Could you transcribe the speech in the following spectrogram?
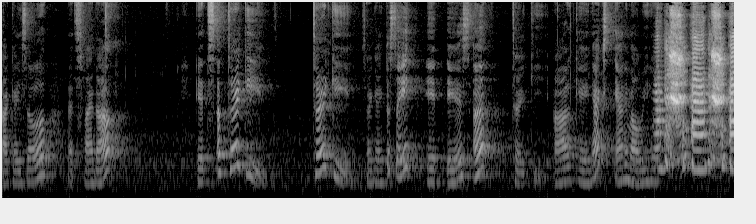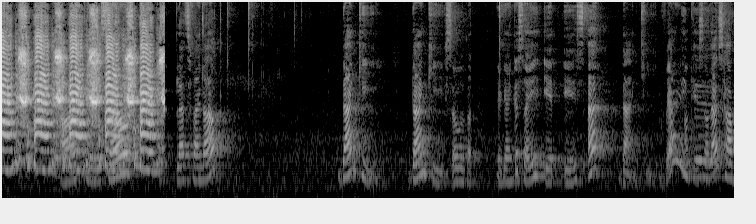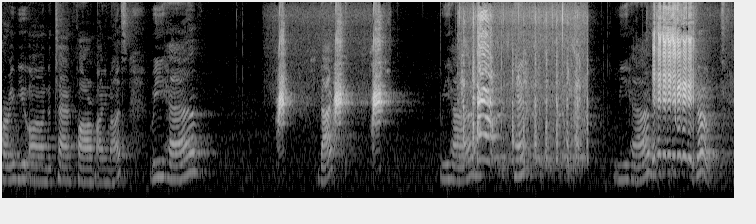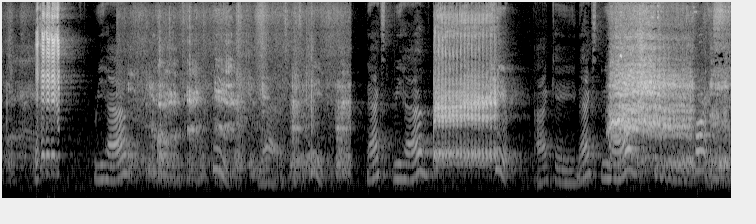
Okay, so let's find out. It's a turkey. Turkey. So we're going to say it is a turkey. Okay, next animal we have. Okay, so let's find out. Donkey. Donkey. So the, you're going to say it is a donkey. Very okay, good. so let's have a review on the 10 farm animals. We have duck. We have hen. We have goat. We have pig. Yes, it's a pig. Next we have sheep. Okay, next we have horse.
